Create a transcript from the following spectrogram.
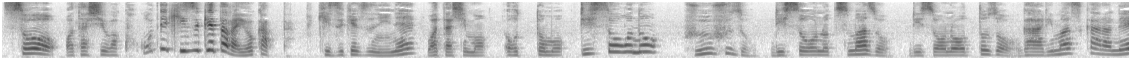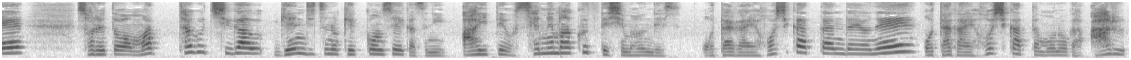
そう私はここで気づけたらよかった。気づけずにね私も夫も理想の夫婦像理想の妻像理想の夫像がありますからね。それとは全く違う現実の結婚生活に相手を責めまくってしまうんです。お互い欲しかったんだよね。お互い欲しかったものがある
